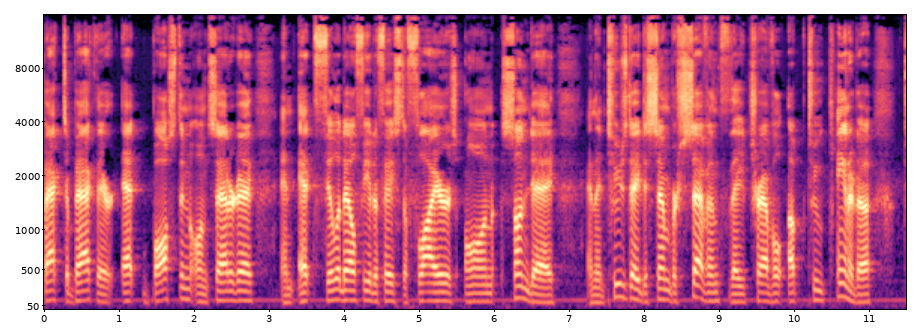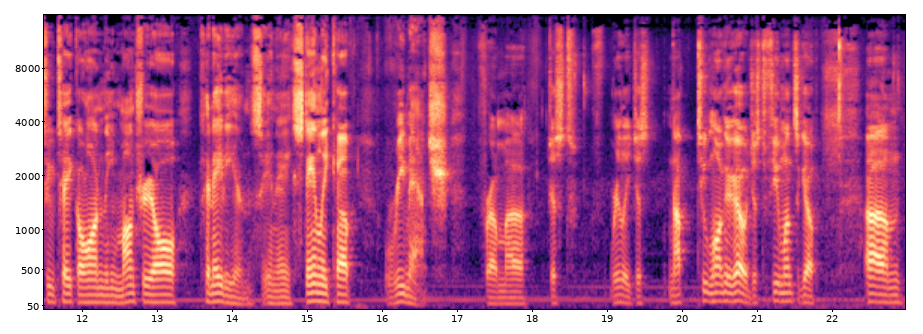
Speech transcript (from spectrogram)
back to back. They're at Boston on Saturday and at Philadelphia to face the Flyers on Sunday. And then Tuesday, December 7th, they travel up to Canada to take on the Montreal Canadiens in a Stanley Cup rematch from uh, just really just not too long ago, just a few months ago. Um,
